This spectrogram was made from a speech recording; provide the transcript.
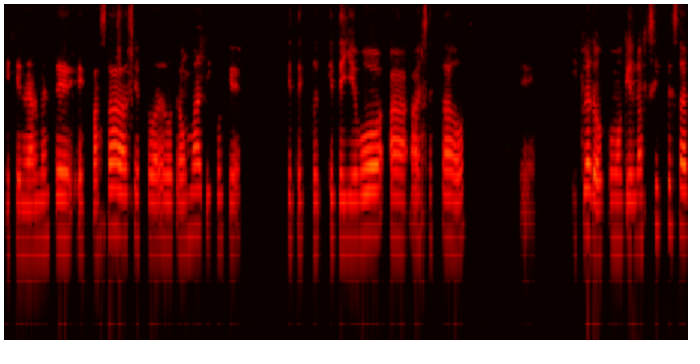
que generalmente es pasada, ¿cierto? Algo traumático que, te, llevó a, ese estado. Eh, y claro, como que no existe esa,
